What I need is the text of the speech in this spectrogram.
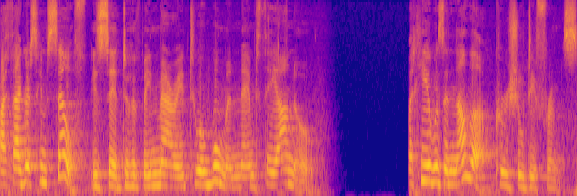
Pythagoras himself is said to have been married to a woman named Theano. But here was another crucial difference.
